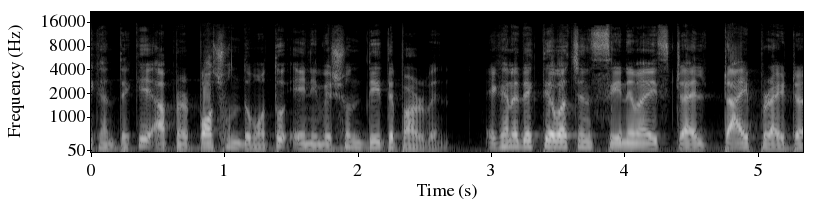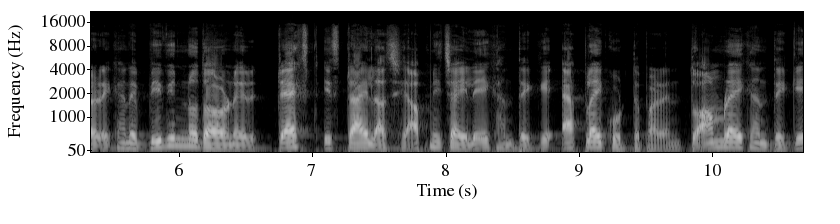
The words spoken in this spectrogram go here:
এখান থেকে আপনার পছন্দ মতো অ্যানিমেশন দিতে পারবেন। এখানে দেখতে পাচ্ছেন সিনেমা স্টাইল টাইপ রাইটার এখানে বিভিন্ন ধরনের টেক্সট স্টাইল আছে। আপনি চাইলে এখান থেকে অ্যাপ্লাই করতে পারেন। তো আমরা এখান থেকে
